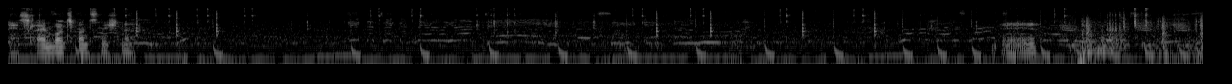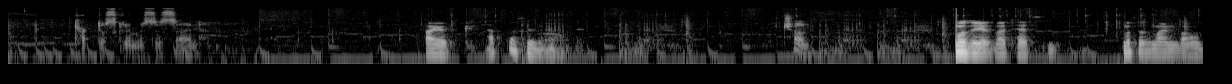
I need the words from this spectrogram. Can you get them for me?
Ne, Slimeballs waren es nicht, ne? Kaktusgrill müsste es sein. Frage klappt das überhaupt? Schon. Muss ich jetzt mal testen. Ich muss das mal einbauen.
